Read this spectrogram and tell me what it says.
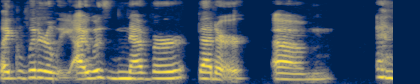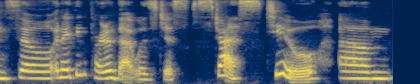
like literally, I was never better. Um, and so, and I think part of that was just stress too. Um,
